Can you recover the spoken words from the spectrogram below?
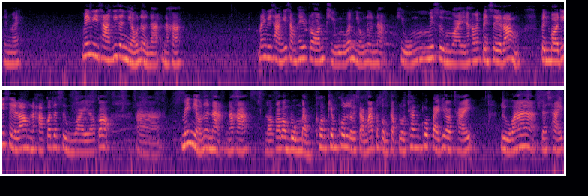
เห็นไหม ไม่มีทางที่จะเหนียวเหนอะนะนะคะ ไม่มีทางที่ทำให้ร้อนผิวหรือว่าเหนียวเนินหนะผิวไม่ซึมไวนะคะ มันเป็นเซรั่มเป็นบอดี้เซรั่มนะคะ ก็จะซึมไวแล้วก็อ่าไม่เหนียวเนินหนะนะคะแล้วก็บำรุงแบบเข้มข้นเลยสามารถผสมกับโลชั่นทั่วไปที่เราใช้ หรือว่าจะใช้เ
